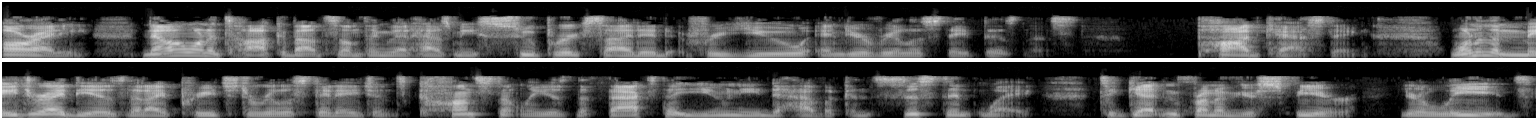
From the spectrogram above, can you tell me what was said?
Alrighty, now I want to talk about something that has me super excited for you and your real estate business podcasting. One of the major ideas that I preach to real estate agents constantly is the fact that you need to have a consistent way to get in front of your sphere, your leads,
